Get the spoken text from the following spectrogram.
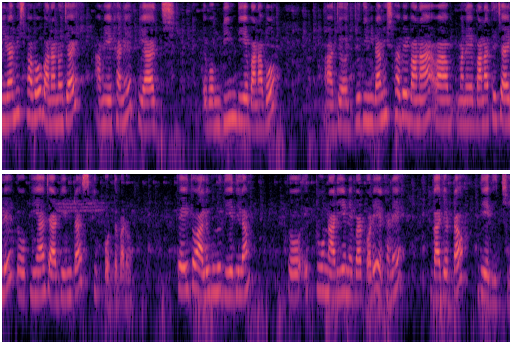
নিরামিষভাবেও বানানো যায়। আমি এখানে পেঁয়াজ এবং ডিম দিয়ে বানাবো। আর যদি নিরামিষভাবে বানা মানে বানাতে চাইলে তো পেঁয়াজ আর ডিমটা স্কিপ করতে পারো। তো এই তো আলুগুলো দিয়ে দিলাম। তো একটু নাড়িয়ে নেবার পরে এখানে গাজরটাও দিয়ে দিচ্ছি।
